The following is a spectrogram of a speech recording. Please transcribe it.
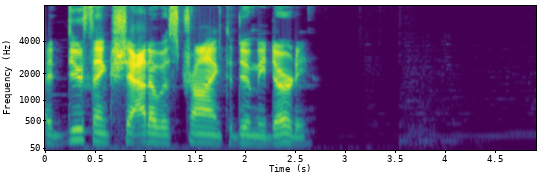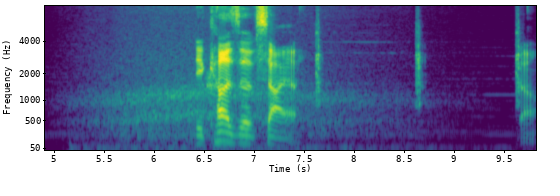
I do think Shadow is trying to do me dirty. Because of Saya. So.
